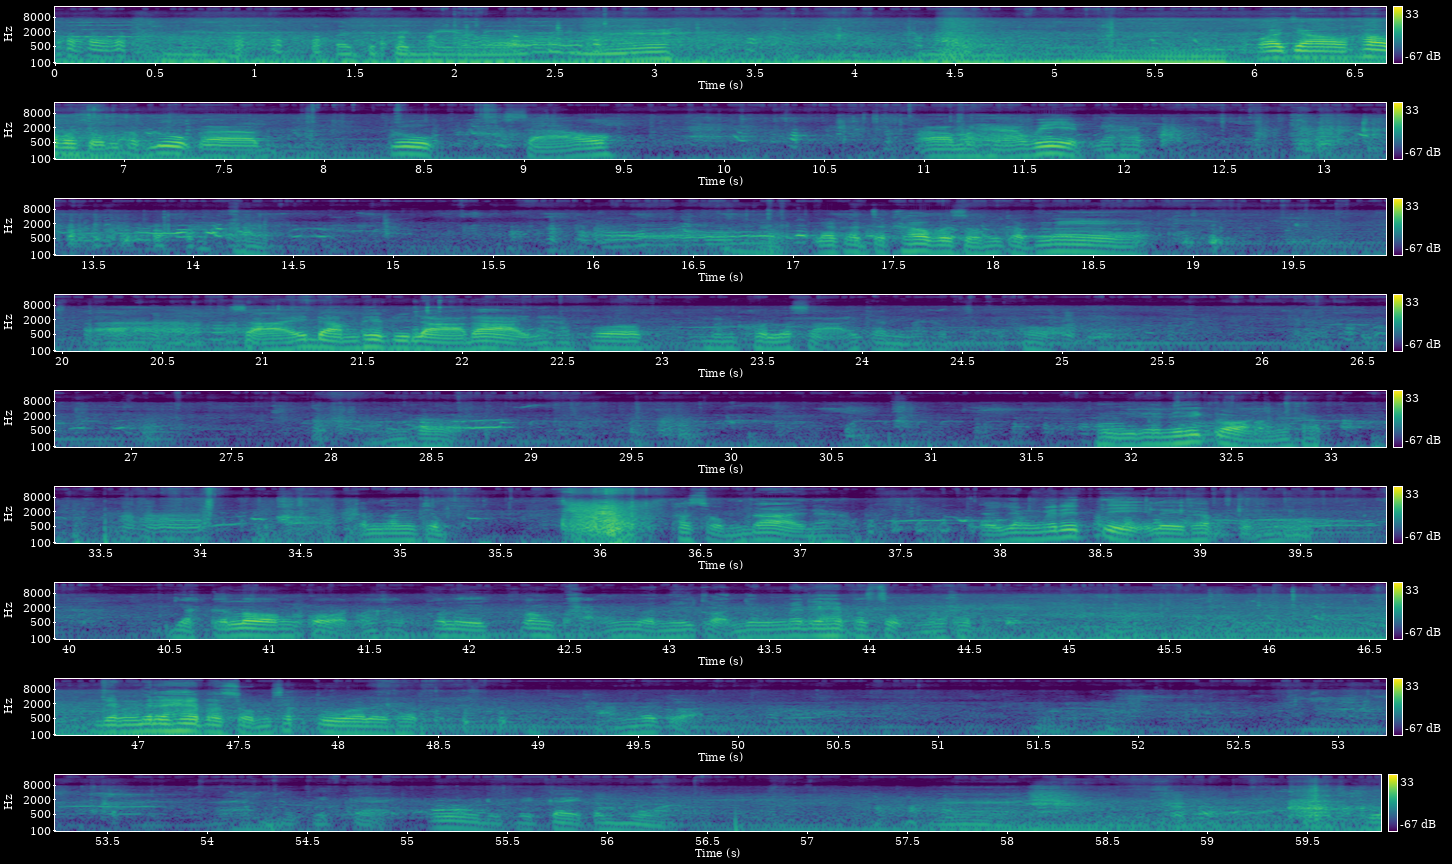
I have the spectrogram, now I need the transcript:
ๆก็จะเป็นแนวนี้นะว่าจะเอาเข้าผสมกับลูกลูกสาว มหาเวทนะครับ แล้วก็จะเข้าผสมกับแม่าสายดำเทพลีลาได้นะครับ เพราะมันคนละสายกันนะครับสายพ่ออันนี้ก็ให้อยู่ในนี้ก่อนนะครับกำลังจะผสมได้นะครับ แต่ยังไม่ได้เตะเลยครับผม อยากจะลองก่อนนะครับ ก็เลยต้องขังแบบนี้ก่อนยังไม่ได้ให้ผสมนะครับ ยังไม่ได้ให้ผสมสักตัวเลยครับ ขังไว้ก่อนดูใกล้ๆโอ้ดูใกล้ๆก็มัวอ่าโอเค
